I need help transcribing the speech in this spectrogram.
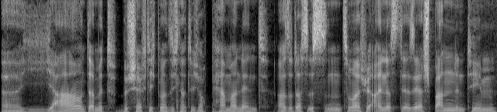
Äh, ja, und damit beschäftigt man sich natürlich auch permanent. Also das ist ein, zum Beispiel eines der sehr spannenden Themen.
